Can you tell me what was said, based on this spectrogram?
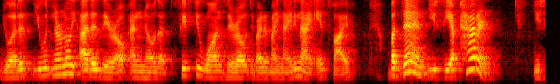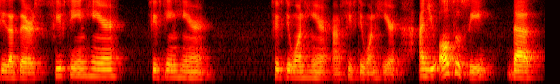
you, add you would normally add a 0 and know that 51, 0 divided by 99 is 5. But then you see a pattern. You see that there's 15 here, 15 here, 51 here, and 51 here. And you also see that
